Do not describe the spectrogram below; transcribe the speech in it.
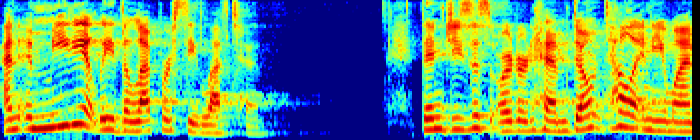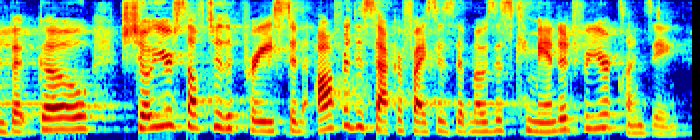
And immediately the leprosy left him. Then Jesus ordered him, Don't tell anyone, but go, show yourself to the priest, and offer the sacrifices that Moses commanded for your cleansing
